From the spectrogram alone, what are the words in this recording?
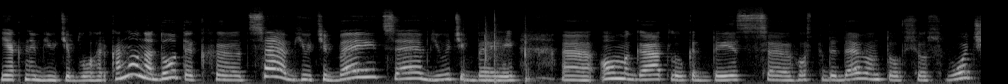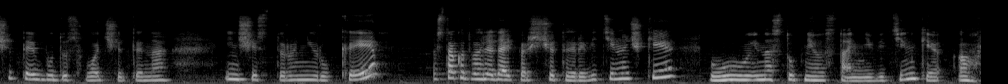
як не б'юті-блогерка. Ну, на дотик це Beauty Bay, це Beauty Bay. Oh my god, look at this. Господи, де вам то все свочити? Буду свочити на іншій стороні руки. Ось так от виглядають перші чотири відтіночки. У, і наступні останні відтінки. Ох.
